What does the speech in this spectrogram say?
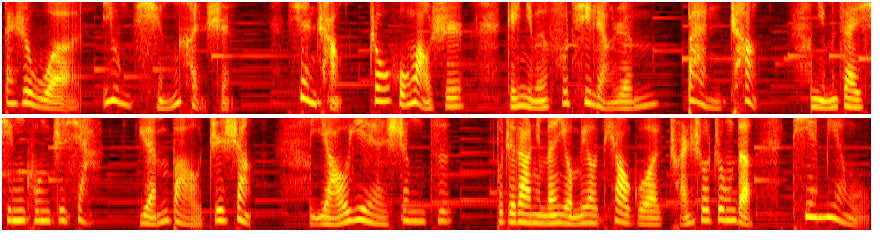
但是我用情很深。现场周红老师给你们夫妻两人伴唱，你们在星空之下，元宝之上，摇曳生姿。不知道你们有没有跳过传说中的贴面舞？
